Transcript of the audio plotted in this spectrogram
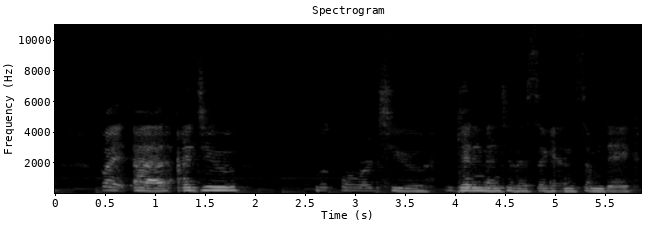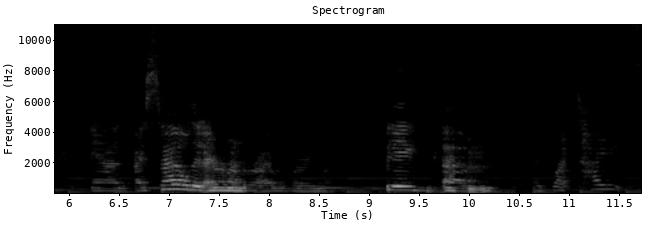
but uh, I do look forward to getting into this again someday and I styled it. I remember I was wearing like big, um, like black tights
